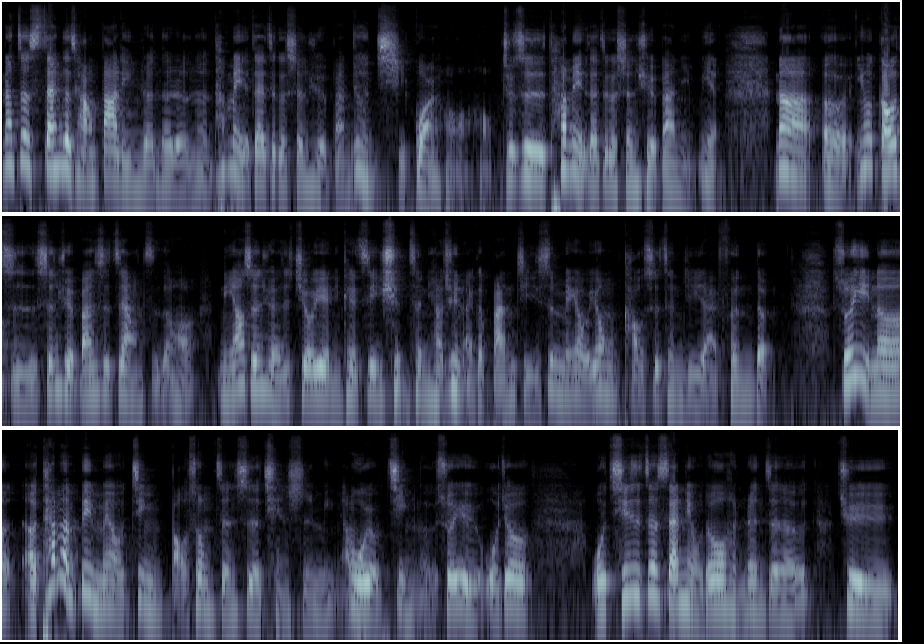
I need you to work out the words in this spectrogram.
那这三个常霸凌人的人呢，他们也在这个升学班，就很奇怪哈，就是他们也在这个升学班里面。那呃，因为高职升学班是这样子的哈，你要升学还是就业，你可以自己选择你要去哪个班级，是没有用考试成绩来分的。所以呢，呃，他们并没有进保送甄试的前十名啊，我有进了，所以我就我其实这三年我都很认真的去。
